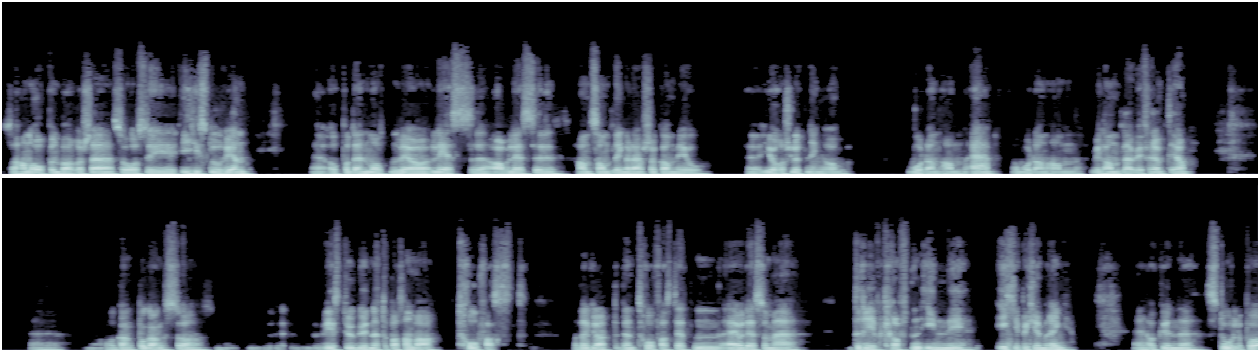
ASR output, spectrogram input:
Så han åpenbarer seg så å si i historien. Og på den måten, ved å lese, avlese hans handlinger der, så kan vi jo gjøre slutninger om hvordan han er, og hvordan han vil handle i fremtida. Og gang på gang så viste jo Gud nettopp at han var trofast. Og det er klart, Den trofastheten er jo det som er drivkraften inn i ikke-bekymring. Eh, å kunne stole på,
